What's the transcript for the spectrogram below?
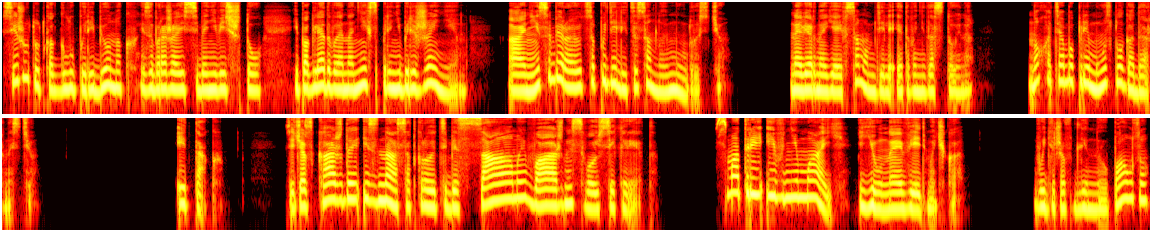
Сижу тут, как глупый ребенок, изображая из себя не весь что, и поглядывая на них с пренебрежением, а они собираются поделиться со мной мудростью. Наверное, я и в самом деле этого недостойна. Но хотя бы приму с благодарностью. Итак, сейчас каждая из нас откроет тебе самый важный свой секрет. Смотри и внимай, юная ведьмочка. Выдержав длинную паузу,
